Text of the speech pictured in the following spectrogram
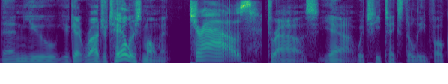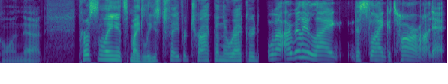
Then you you get Roger Taylor's moment. Drowse. Drowse, yeah, which he takes the lead vocal on that. Personally, it's my least favorite track on the record. Well, I really like the slide guitar on it.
